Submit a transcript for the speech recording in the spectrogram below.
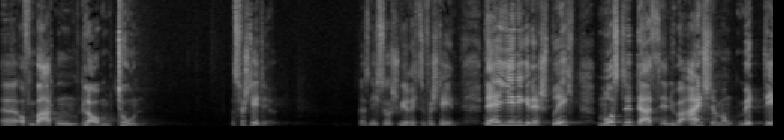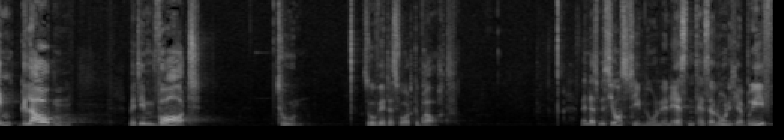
äh, offenbarten Glauben tun. Das versteht ihr. Das ist nicht so schwierig zu verstehen. Derjenige, der spricht, musste das in Übereinstimmung mit dem Glauben, mit dem Wort tun. So wird das Wort gebraucht. Wenn das Missionsteam nun in 1. Thessalonicher Brief,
